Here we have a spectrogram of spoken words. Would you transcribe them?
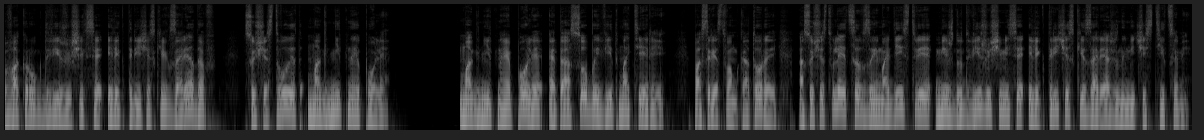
Вокруг движущихся электрических зарядов существует магнитное поле. Магнитное поле — это особый вид материи, посредством которой осуществляется взаимодействие между движущимися электрически заряженными частицами.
